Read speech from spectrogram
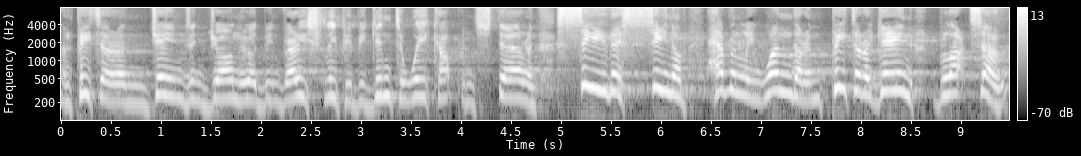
And Peter and James and John, who had been very sleepy, begin to wake up and stir and see this scene of heavenly wonder. And Peter again blurts out,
